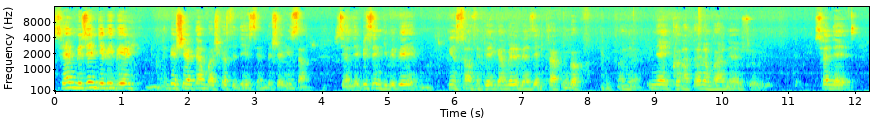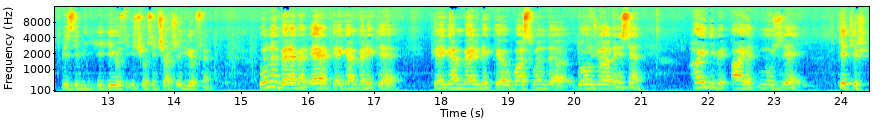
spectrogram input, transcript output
Sen bizim gibi bir beşerden başkası değilsin. Beşer insan. Sen de bizim gibi bir insansın. Peygambere benzer bir tarafın yok. Hani ne kanatların var ne şu. Sen de biz gibi yiyorsun, içiyorsun, çarşıya gidiyorsun. Bununla beraber eğer peygamberlik de peygamberlik de vasfında doğruculardaysan haydi bir ayet mucize getir.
